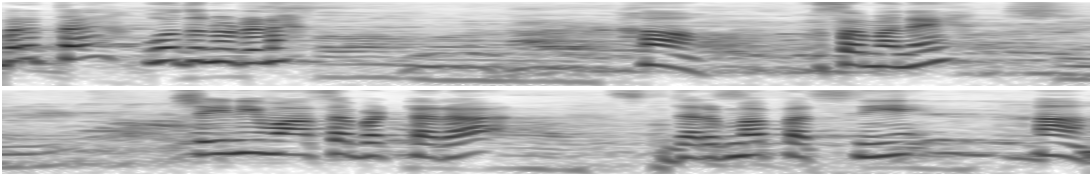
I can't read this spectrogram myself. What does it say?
ಬರುತ್ತಾ? ಓದು ನೋಡೋಣ. ಹಾಂ, ಹೊಸ ಮನೆ. ಶ್ರೀನಿವಾಸ ಭಟ್ಟರ ಧರ್ಮಪತ್ನಿ. ಹಾಂ.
